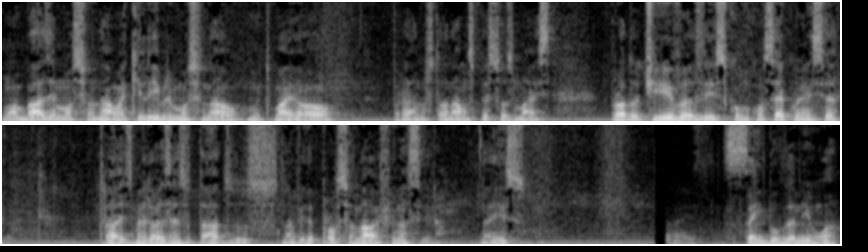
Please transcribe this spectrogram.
uma base emocional, um equilíbrio emocional muito maior para nos tornarmos pessoas mais produtivas e isso, como consequência, traz melhores resultados na vida profissional e financeira. Não é isso? Sem dúvida nenhuma.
